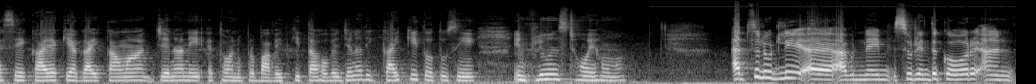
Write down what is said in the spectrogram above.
ਐਸੇ ਗਾਇਕ ਜਾਂ ਗਾਇਕਾਵਾਂ ਜਿਨ੍ਹਾਂ ਨੇ ਤੁਹਾਨੂੰ ਪ੍ਰਭਾਵਿਤ ਕੀਤਾ ਹੋਵੇ ਜਿਨ੍ਹਾਂ ਦੀ ਗਾਇਕੀ ਤੋਂ ਤੁਸੀਂ ਇਨਫਲੂਐਂਸਡ ਹੋਏ ਹੋਵੋ Absolutely, uh, I would name Surinder Kaur, and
